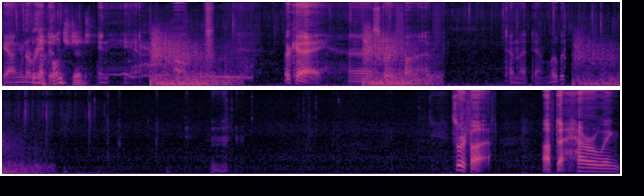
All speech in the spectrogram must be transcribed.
Yeah, I'm gonna Because I read it punched it. in here. Oh. Okay, uh, story five. A little bit. Hmm. Story five. After harrowing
